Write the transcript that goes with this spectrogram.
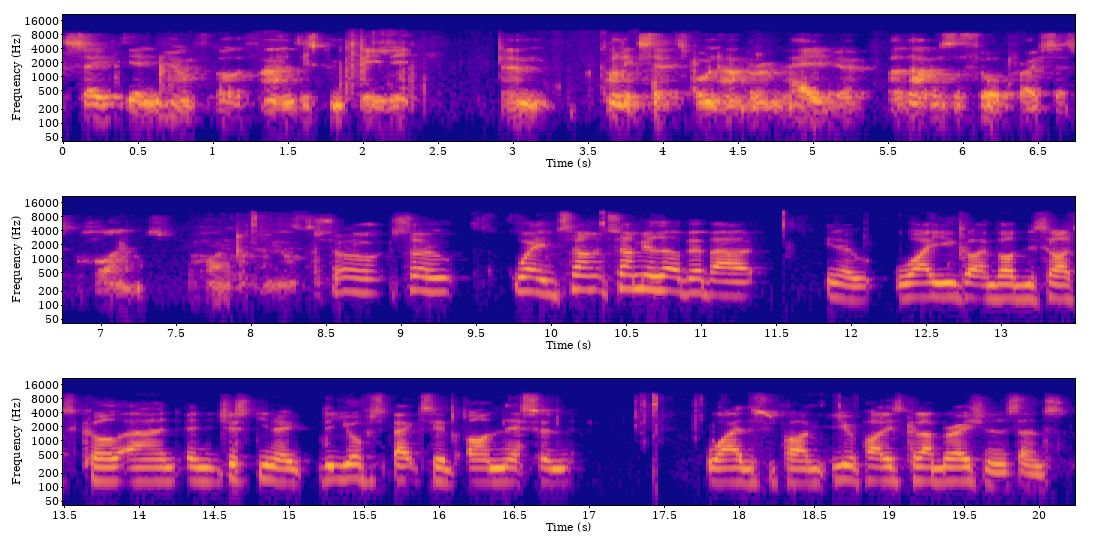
safety and health of other fans is completely um, unacceptable and aberrant behaviour. But that was the thought process behind behind it. So, so Wayne, tell, tell me a little bit about you know why you got involved in this article and and just you know the, your perspective on this and why this is part of, you were part of this collaboration in a sense.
